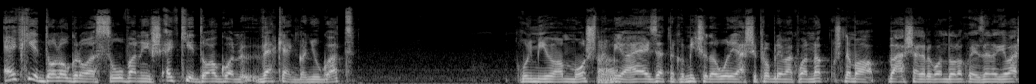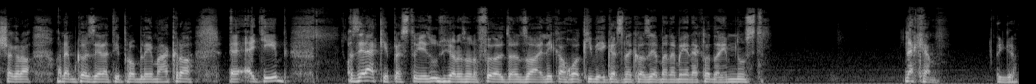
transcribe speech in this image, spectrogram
egy-két dologról szó van, és egy-két dolgon vekeng a nyugat, hogy mi van most, meg Aha. mi a helyzet, meg hogy micsoda óriási problémák vannak. Most nem a válságra gondolok, vagy az energiaválságra, hanem közéleti problémákra e, egyéb. Azért elképesztő, hogy ez úgy ugyanazon a földön zajlik, ahol kivégeznek azért, mert nem énekled a himnuszt. Nekem. Igen.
